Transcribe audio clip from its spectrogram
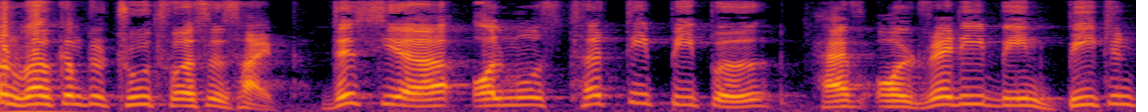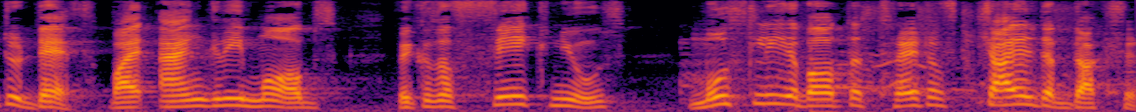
and welcome to Truth versus Hype. This year, almost 30 people have already been beaten to death by angry mobs because of fake news, mostly about the threat of child abduction.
